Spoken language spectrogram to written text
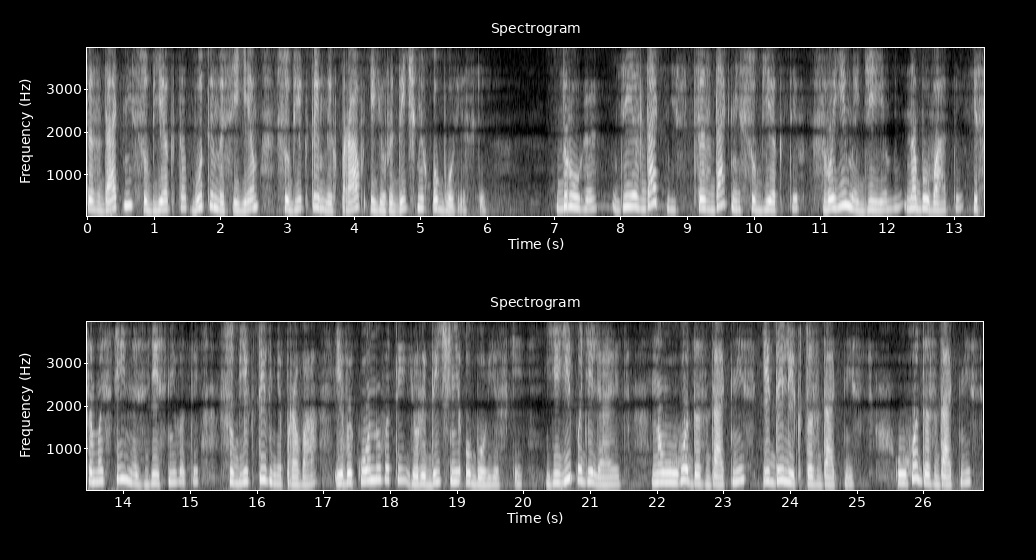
це здатність суб'єкта бути носієм суб'єктивних прав і юридичних обов'язків. Друге. Дієздатність це здатність суб'єктів своїми діями набувати і самостійно здійснювати суб'єктивні права і виконувати юридичні обов'язки. Її поділяють на угодоздатність і деліктоздатність. Угодоздатність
